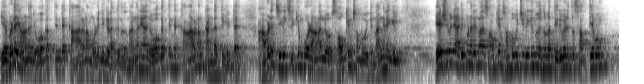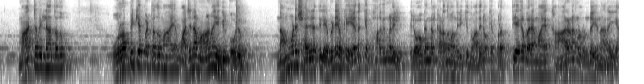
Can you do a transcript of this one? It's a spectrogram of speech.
എവിടെയാണ് രോഗത്തിന്റെ കാരണം ഒളിഞ്ഞു കിടക്കുന്നതെന്ന് അങ്ങനെ ആ രോഗത്തിന്റെ കാരണം കണ്ടെത്തിയിട്ട് അവിടെ ചികിത്സിക്കുമ്പോഴാണല്ലോ സൗഖ്യം സംഭവിക്കുന്നത്. അങ്ങനെയെങ്കിൽ യേശുവിന്റെ അടിപ്പിണരുകളെ സൗഖ്യം സംഭവിച്ചിരിക്കുന്നു എന്നുള്ള തിരുവഴുത്ത് സത്യവും മാറ്റമില്ലാത്തതും ഉറപ്പിക്കപ്പെട്ടതുമായ വചനമാണ് എങ്കിൽ പോലും നമ്മുടെ ശരീരത്തിൽ എവിടെയൊക്കെ ഏതൊക്കെ ഭാഗങ്ങളിൽ രോഗങ്ങൾ കടന്നു വന്നിരിക്കുന്നു അതിനൊക്കെ പ്രത്യേകപരമായ കാരണങ്ങളുണ്ട് എന്ന് അറിയുക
